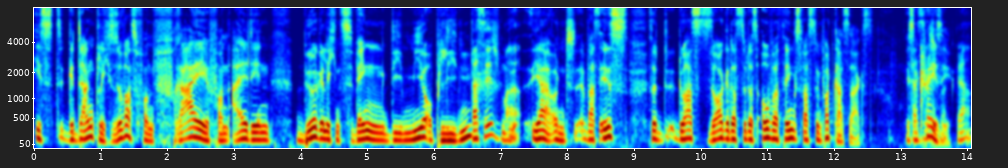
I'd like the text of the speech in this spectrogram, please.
ist gedanklich sowas von frei von all den bürgerlichen Zwängen, die mir obliegen. Das ist mal. Ja, und was ist, so, du hast Sorge, dass du das overthinkst, was du im Podcast sagst. Ist ja das crazy. Ist ja.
